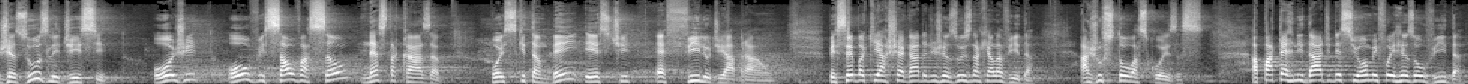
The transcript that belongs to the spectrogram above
Jesus lhe disse: Hoje houve salvação nesta casa, pois que também este é filho de Abraão. Perceba que a chegada de Jesus naquela vida ajustou as coisas. A paternidade desse homem foi resolvida.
